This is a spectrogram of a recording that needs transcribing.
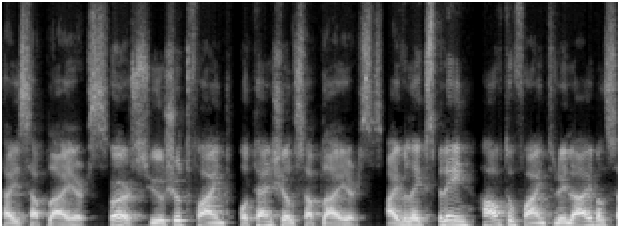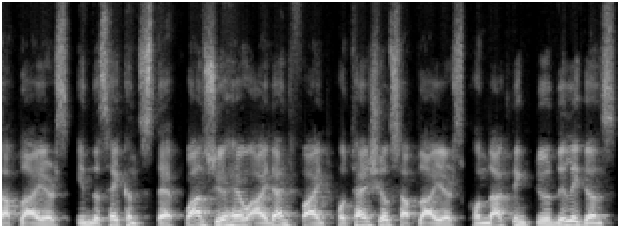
Thai suppliers? First, you should find potential suppliers. I will explain how to find reliable suppliers in the second step. Once you have identified potential suppliers, conducting due diligence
